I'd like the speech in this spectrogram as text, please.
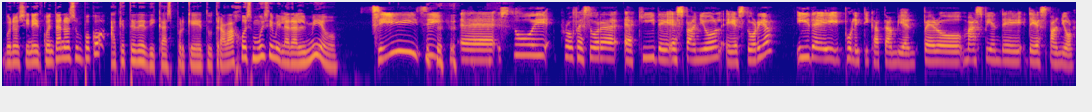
Bueno, Sinead, cuéntanos un poco a qué te dedicas, porque tu trabajo es muy similar al mío. Sí, sí, eh, soy profesora aquí de español e historia y de política también, pero más bien de, de español.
